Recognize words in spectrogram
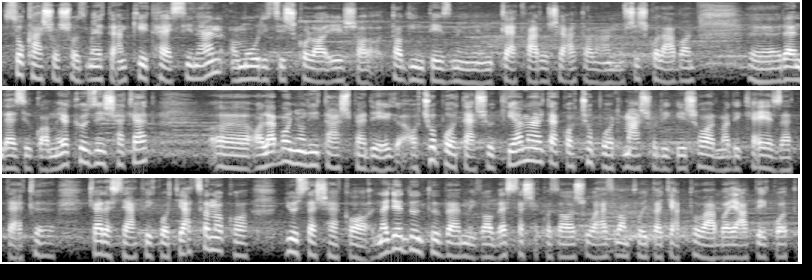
Szokásoshoz mérten két helyszínen, a Móricz iskola és a tagintézményünk Kertvárosi Általános Iskolában rendezzük a mérkőzéseket a lebonyolítás pedig a csoport első kiemeltek, a csoport második és harmadik helyezettek keresztjátékot játszanak, a győztesek a negyeddöntőben, míg a vesztesek az alsóházban folytatják tovább a játékot.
